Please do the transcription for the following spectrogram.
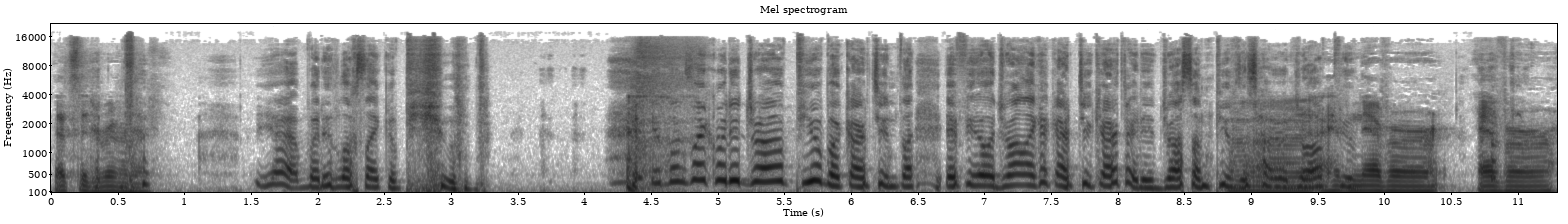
That's the derivative. Yeah, but it looks like a pube. it looks like when you draw a pube, a cartoon. If you draw like a cartoon character and you draw some pubes, that's how you Uh, draw a I have pube. never ever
